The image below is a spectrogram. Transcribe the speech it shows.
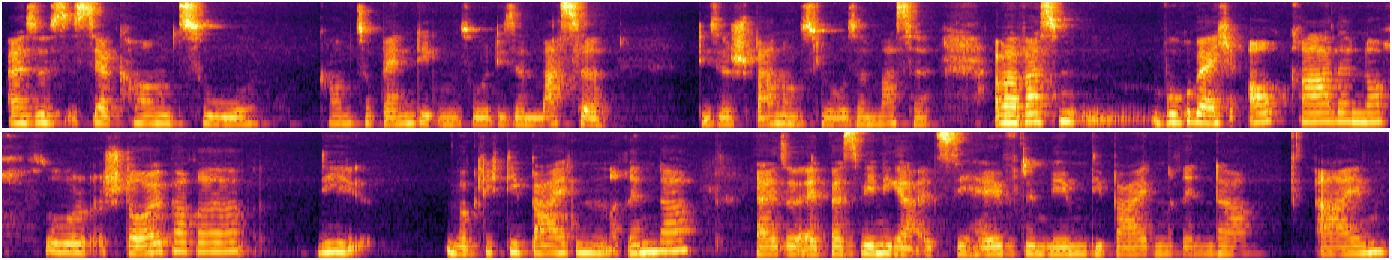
also es ist ja kaum zu, kaum zu bändigen, so diese Masse, diese spannungslose Masse. Aber was, worüber ich auch gerade noch so stolpere, die wirklich die beiden Rinder. Also etwas weniger als die Hälfte nehmen die beiden Rinder ein,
